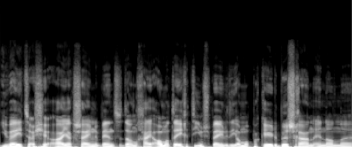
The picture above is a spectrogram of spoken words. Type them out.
je weet, als je Ajax zijnde bent, dan ga je allemaal tegen teams spelen die allemaal parkeerde bus gaan. En dan eh,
